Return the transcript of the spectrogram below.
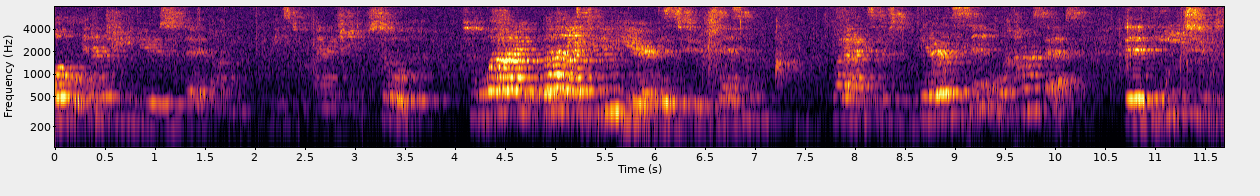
global energy use that um, leads to climate change. So, so what, I, what I do here is to present what I consider some fairly simple concepts that lead to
